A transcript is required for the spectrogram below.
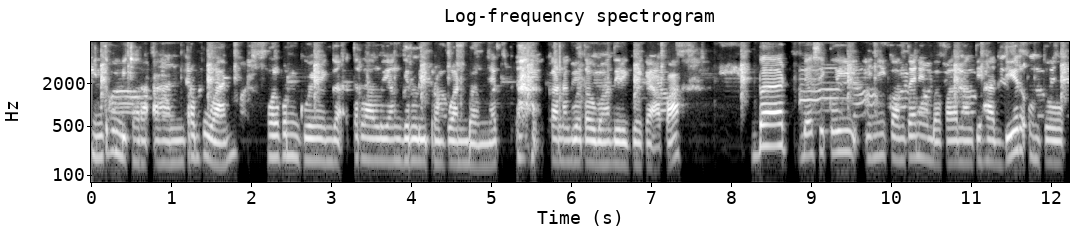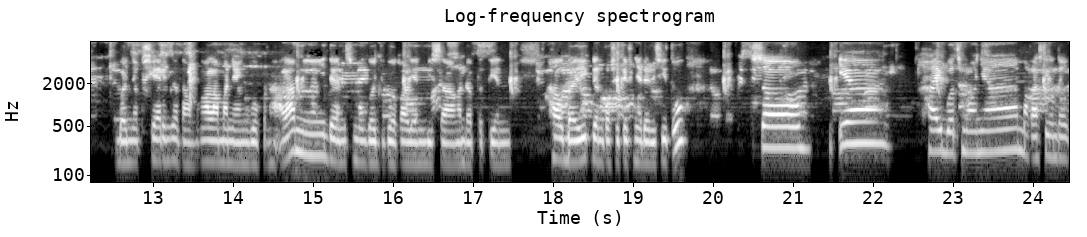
ini tuh pembicaraan perempuan. Walaupun gue nggak terlalu yang girly perempuan banget karena gue tahu banget diri gue kayak apa. But basically ini konten yang bakal nanti hadir untuk banyak sharing tentang pengalaman yang gue pernah alami dan semoga juga kalian bisa ngedapetin hal baik dan positifnya dari situ. So ya Hai buat semuanya, makasih untuk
